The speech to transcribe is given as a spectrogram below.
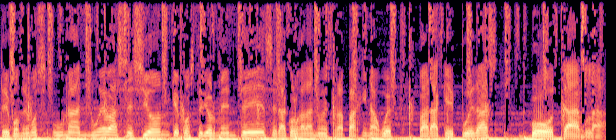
te pondremos una nueva sesión que posteriormente será colgada en nuestra página web para que puedas votarla.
